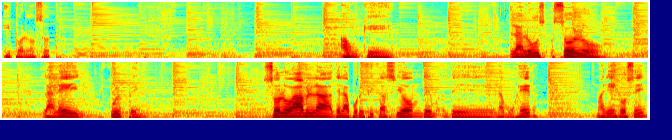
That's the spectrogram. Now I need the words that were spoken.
y por nosotros. Aunque la luz solo, la ley, disculpen, solo habla de la purificación de, la mujer, María y José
